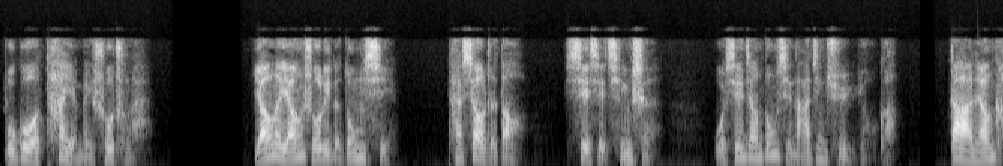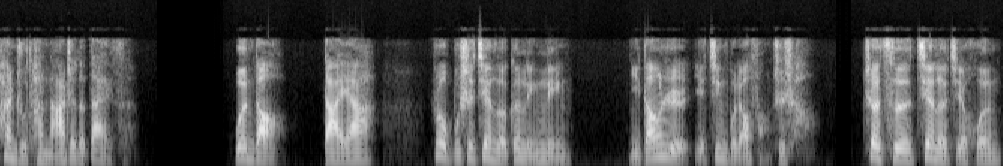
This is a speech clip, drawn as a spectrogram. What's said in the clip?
不过他也没说出来，扬了扬手里的东西，他笑着道：“谢谢秦婶，我先将东西拿进去。”有个大娘看住他拿着的袋子。问道：“大丫，若不是建乐跟玲玲，你当日也进不了纺织厂。这次建乐结婚，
